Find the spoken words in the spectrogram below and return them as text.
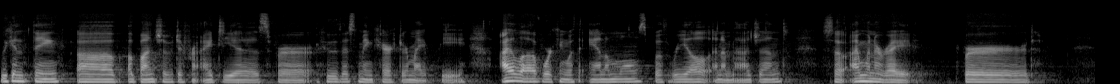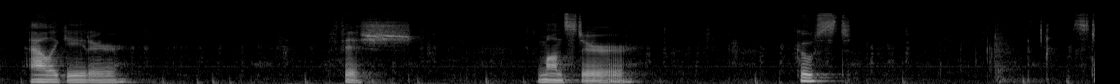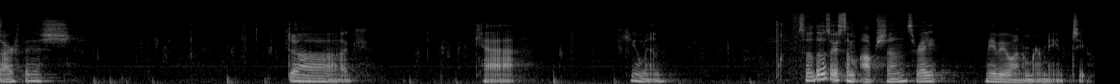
we can think of a bunch of different ideas for who this main character might be. I love working with animals, both real and imagined. So I'm gonna write bird, alligator, fish, monster, ghost, starfish, dog, cat, human. So those are some options, right? Maybe I want a mermaid too.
